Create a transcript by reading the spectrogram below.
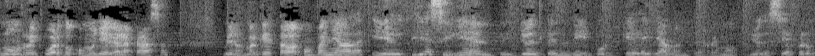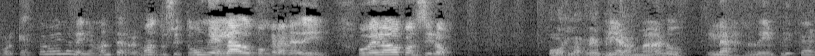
no recuerdo cómo llegué a la casa, menos mal que estaba acompañada, y el día siguiente yo entendí por qué le llaman terremoto. Yo decía, pero ¿por qué a esta vaina le llaman terremoto? Si tuvo un helado con granadina, un helado con sirope. Por la Mi réplica. hermano, las réplicas,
